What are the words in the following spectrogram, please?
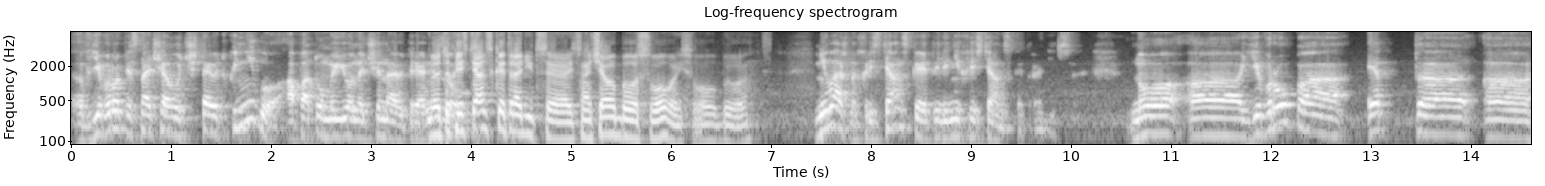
в Европе сначала читают книгу, а потом ее начинают реализовывать. Но это христианская традиция. Сначала было слово, и слово было. Неважно, христианская это или не христианская традиция. Но э, Европа это, э,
